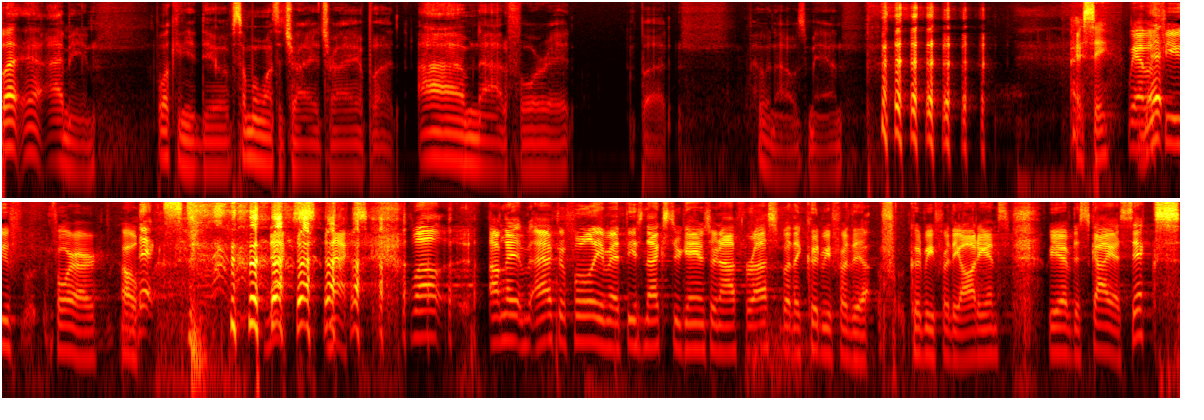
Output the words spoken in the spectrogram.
but eh, I mean, what can you do? If someone wants to try it, try it. But I'm not for it. But who knows, man? I see. We have a few f- for our oh Next. next next. Well, I'm gonna, I have to fully admit these next two games are not for us, but they could be for the could be for the audience. We have Disgaea Six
